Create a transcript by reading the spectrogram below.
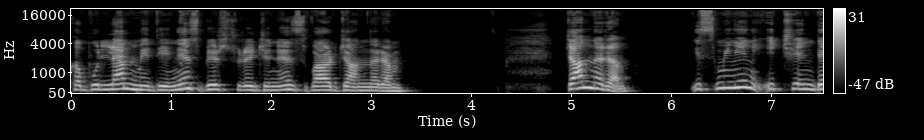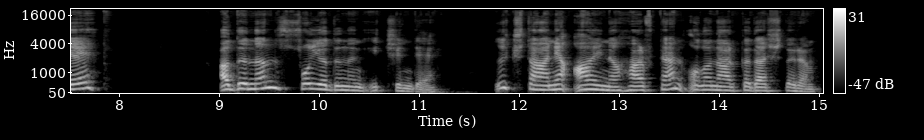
kabullenmediğiniz bir süreciniz var canlarım. Canlarım isminin içinde adının soyadının içinde. Üç tane aynı harften olan arkadaşlarım.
